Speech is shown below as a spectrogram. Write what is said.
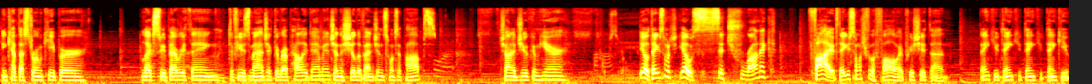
You kept that Stormkeeper. Leg sweep everything. Diffuse magic, the rep repelly damage, and the Shield of Vengeance once it pops. Trying to juke him here. Yo, thank you so much. Yo, Citronic 5. Thank you so much for the follow. I appreciate that. Thank you, thank you, thank you, thank you.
